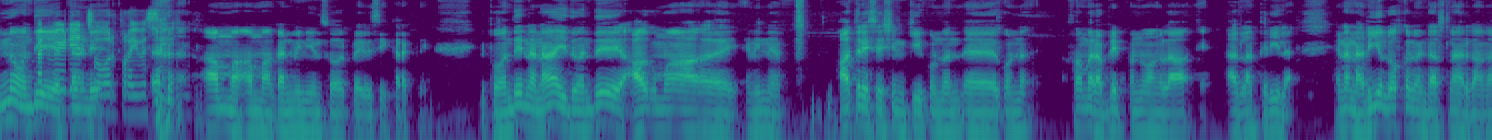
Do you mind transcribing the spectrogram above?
இன்னும் வந்து ஆமாம் ஆமாம் கன்வீனியன்ஸ் ஓவர் ப்ரைவசி கரெக்டு இப்போ வந்து என்னென்னா இது வந்து ஆகுமா? ஐ மீன் ஆத்தரைசேஷன் கீ கொண்டு வந்து கொண்டு ஃபர்மர் அப்டேட் பண்ணுவாங்களா? அதெல்லாம் தெரியல. ஏன்னா நிறைய லோக்கல் வெண்டார்ஸ்லாம் இருக்காங்க.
